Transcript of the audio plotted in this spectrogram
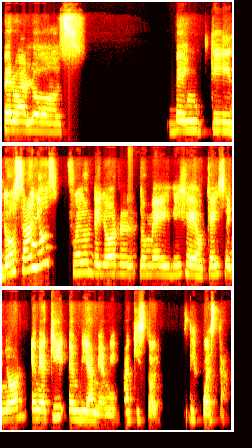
pero a los 22 años fue donde yo retomé y dije, ok, Señor, heme aquí, envíame a mí, aquí estoy, dispuesta.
